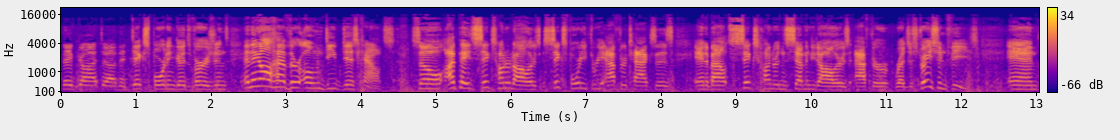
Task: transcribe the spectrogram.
They've got uh, the Dick Sporting Goods versions, and they all have their own deep discounts. So I paid $600, 643 after taxes, and about $670 after registration fees. And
